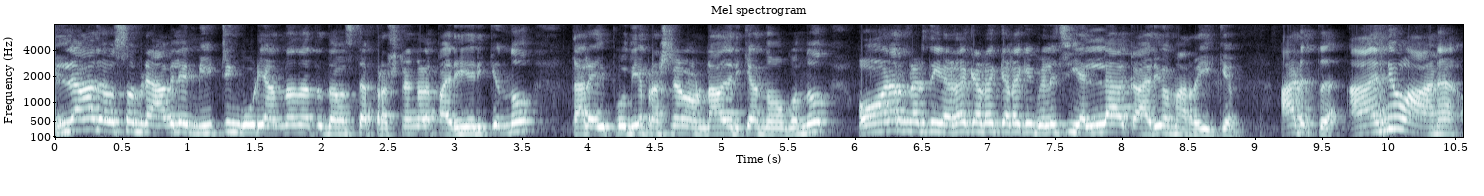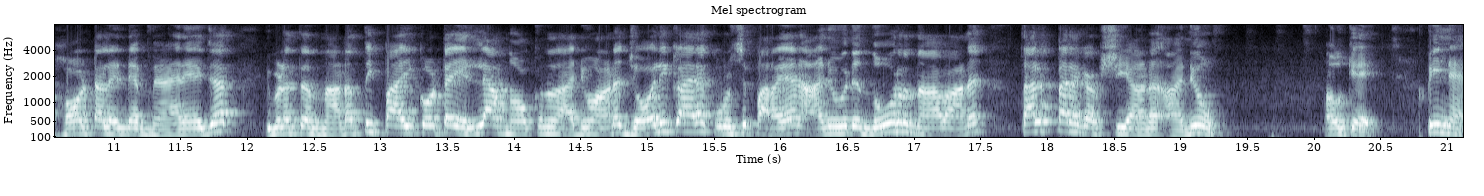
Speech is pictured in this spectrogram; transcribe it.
എല്ലാ ദിവസവും രാവിലെ മീറ്റിംഗ് കൂടി അന്നന്നത്തെ ദിവസത്തെ പ്രശ്നങ്ങൾ പരിഹരിക്കുന്നു. തല പുതിയ പ്രശ്നങ്ങൾ ഉണ്ടാതിരിക്കാൻ നോക്കുന്നു. ഓണറിന്റെ അടുത്ത് ഇടയ്ക്കിടയ്ക്കിടയ്ക്ക് വിളിച്ച് എല്ലാ കാര്യവും അറിയിക്കും. അടുത്ത് അനു ആണ് ഹോട്ടലിന്റെ മാനേജർ. ഇവിടുത്തെ നടത്തിപ്പായിക്കോട്ടെ എല്ലാം നോക്കുന്നത് അനു ആണ്. ജോലിക്കാരെ കുറിച്ച് പറയാൻ അനുവിന് നൂറ് നാവാണ്. തൽപര കക്ഷിയാണ് അനു. ഓക്കെ പിന്നെ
